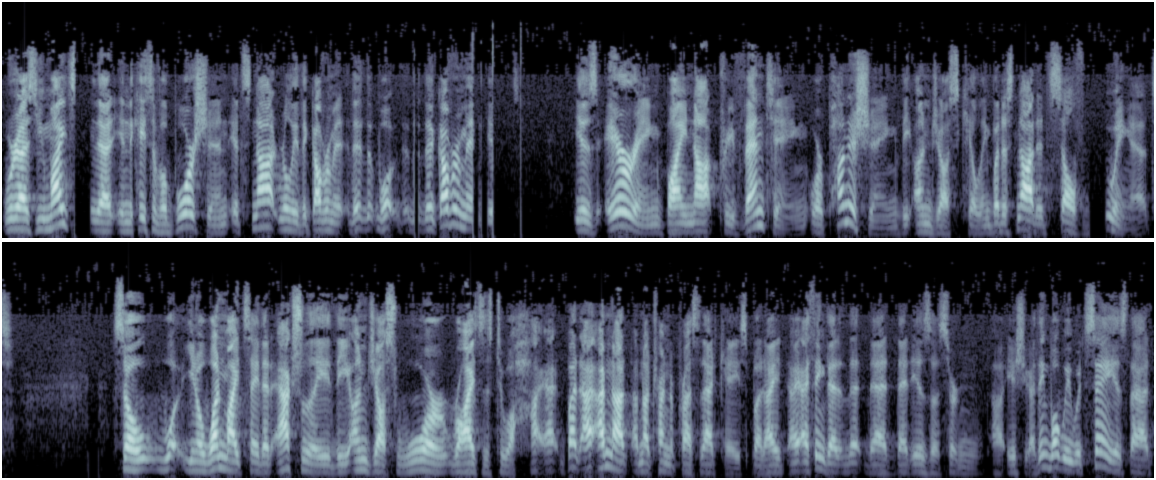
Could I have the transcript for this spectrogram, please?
Whereas you might say that in the case of abortion, it's not really the government. The, the, the government is, is erring by not preventing or punishing the unjust killing, but it's not itself doing it. So, you know, one might say that actually the unjust war rises to a high. But I, am not. I'm not trying to press that case. But I, I think that that, that, is a certain uh, issue. I think what we would say is that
